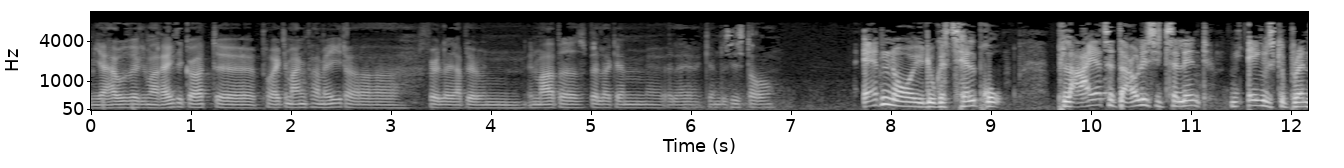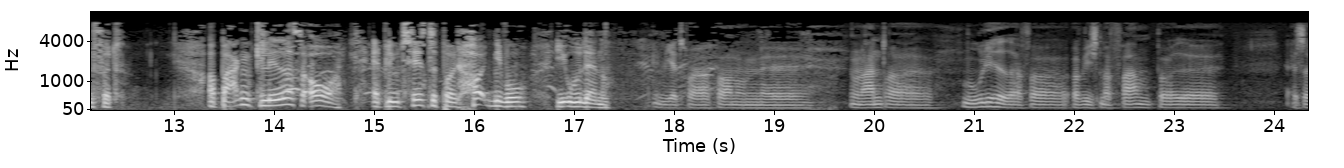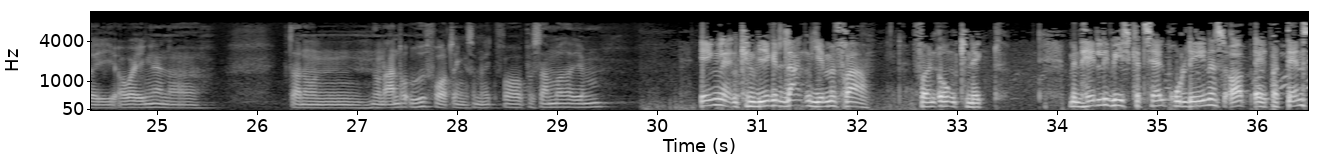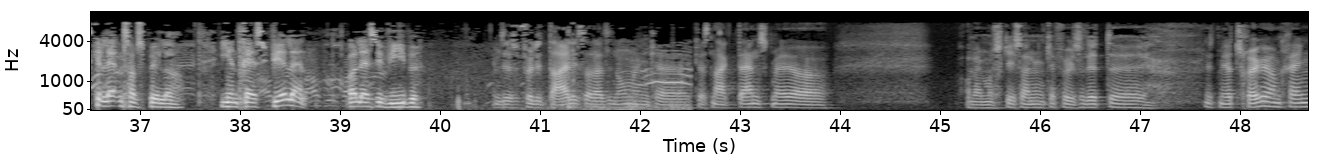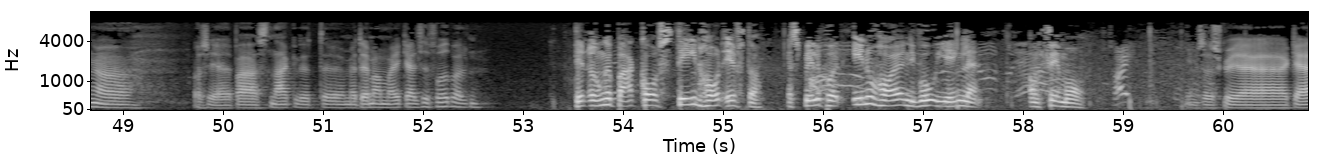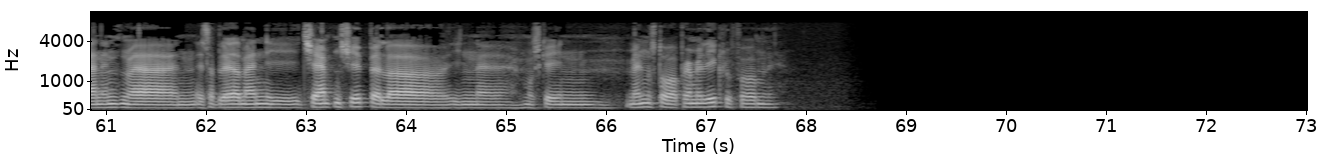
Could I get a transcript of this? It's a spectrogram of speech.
Jamen, jeg har udviklet mig rigtig godt øh, på rigtig mange parametre, og føler, at jeg blev en, en meget bedre spiller gennem, øh, eller, gennem det sidste år. 18-årige Lukas Talbro plejer til daglig sit talent i engelske Brentford. Og Bakken glæder sig over at blive testet på et højt niveau i udlandet. Jamen, jeg tror, jeg får nogle, øh, nogle andre muligheder for at vise mig frem, både øh, altså i, over England, og der er nogle, nogle andre udfordringer, som man ikke får på samme måde herhjemme. England kan virke langt hjemmefra for en ung knægt. Men heldigvis kan Talbro læne sig op af et par danske landsholdsspillere i Andreas Bjelland og Lasse Vibe. Jamen, det er selvfølgelig dejligt, så er der altid nogen, man kan, kan snakke dansk med, og, og man måske sådan kan føle sig lidt, øh, lidt mere trygge omkring, og, og så ja, bare snakke lidt øh, med dem om, og ikke altid fodbolden. Den unge bak går stenhårdt efter at spille på et endnu højere niveau i England om fem år. Jamen, så skulle jeg gerne enten være en etableret mand i Championship, eller i en, øh, måske en mellemstor Premier League-klub forhåbentlig.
